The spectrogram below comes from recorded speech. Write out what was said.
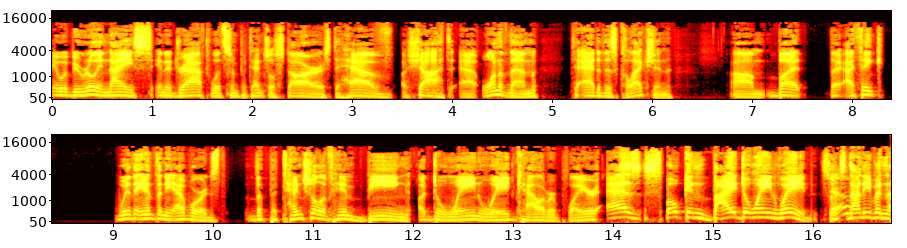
it would be really nice in a draft with some potential stars to have a shot at one of them to add to this collection. Um, but the, I think with Anthony Edwards, the potential of him being a Dwyane Wade caliber player, as spoken by Dwyane Wade. So it's not even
